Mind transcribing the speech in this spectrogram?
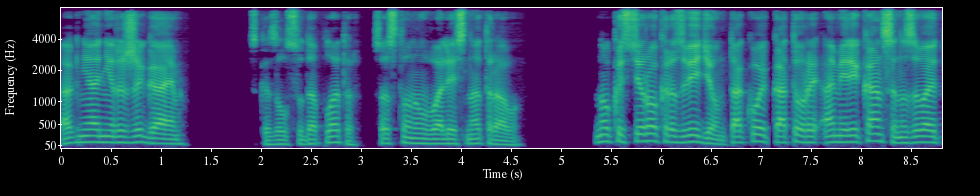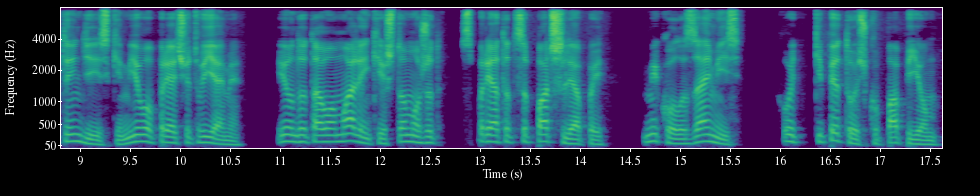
«Огня не разжигаем», — сказал Судоплатов, со стоном валясь на траву. Но костерок разведем, такой, который американцы называют индийским, его прячут в яме. И он до того маленький, что может спрятаться под шляпой. Микола, займись, хоть кипяточку попьем.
